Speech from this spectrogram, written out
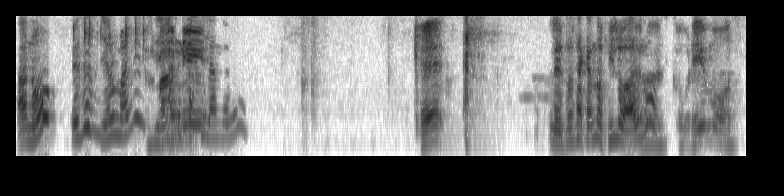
Ah, ¿no? ¿Es el señor Manny? ¿Sí, está afilando algo? ¿Qué? ¿Le está sacando filo a algo? Lo descubrimos.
